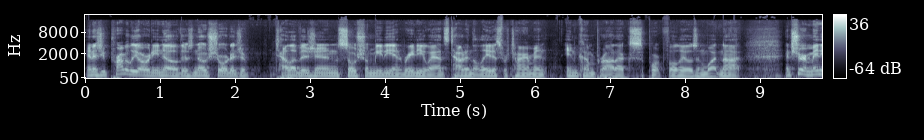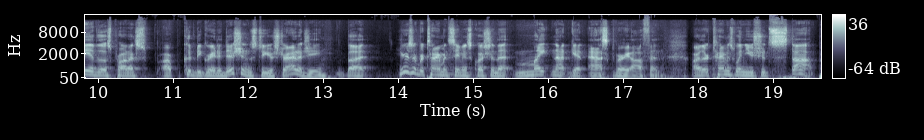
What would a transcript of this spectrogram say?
And as you probably already know, there's no shortage of television, social media, and radio ads touting the latest retirement income products, portfolios, and whatnot. And sure, many of those products are, could be great additions to your strategy, but Here's a retirement savings question that might not get asked very often. Are there times when you should stop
